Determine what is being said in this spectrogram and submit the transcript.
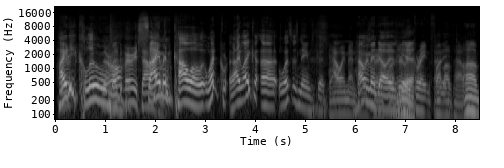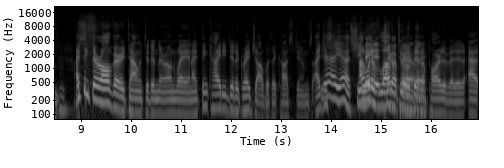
Heidi Klum, they're all and very talented. Simon Cowell. What gr- I like. Uh, what's his name's good. Howie Mandel. Howie is very Mandel is funny. really Yeah. great and funny. I love Howie. Um, I think they're all very talented in their own way, and I think Heidi did a great job with her costumes. I just, yeah, yeah. She I made would it have loved too, to have been a part of it. It- uh,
